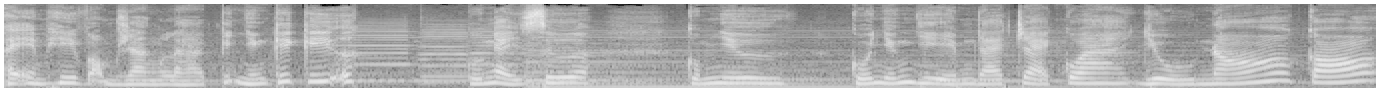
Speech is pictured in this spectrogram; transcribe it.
và em hy vọng rằng là những cái ký ức của ngày xưa cũng như của những gì em đã trải qua, dù nó có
